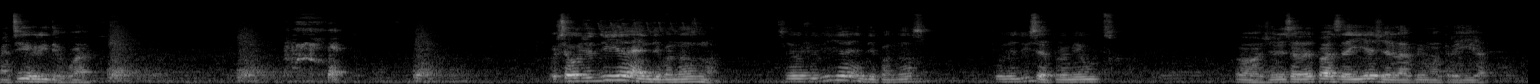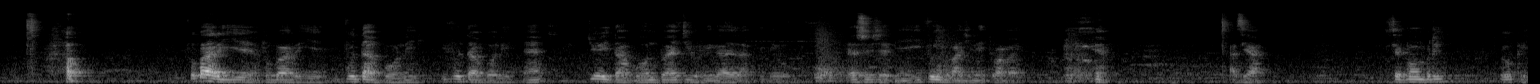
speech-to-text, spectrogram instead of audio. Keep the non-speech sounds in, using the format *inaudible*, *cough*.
Mais tu ris de quoi? *laughs* C'est aujourd'hui il y a indépendance, non? C'est aujourd'hui il y a indépendance. C'est aujourd'hui c'est le 1er août. Oh, je ne savais pas ça. Hier, j'ai lavé mon treillis là. *laughs* faut pas rire, faut pas rire. Il faut t'abonner. Il faut t'abonner. Hein? Tu ne t'abonnes pas, tu regardes la vidéo. Est-ce que c'est bien? Il faut imaginer toi-même. *laughs* Asia. C'est compris Ok.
